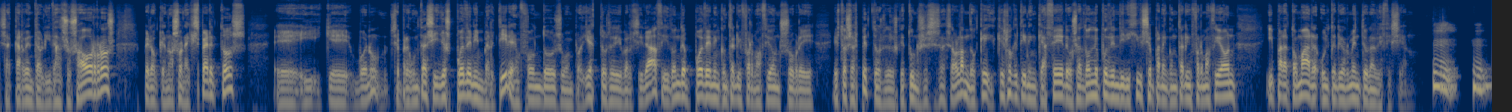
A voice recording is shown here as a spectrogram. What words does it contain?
sacar rentabilidad a sus ahorros, pero que no son expertos eh, y que bueno, se pregunta si ellos pueden invertir en fondos o en proyectos de diversidad y dónde pueden encontrar información sobre estos aspectos de los que tú nos estás hablando. ¿Qué, es lo que tienen que hacer? O sea, dónde pueden dirigirse para encontrar información y para tomar ulteriormente una decisión. Mm, mm.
